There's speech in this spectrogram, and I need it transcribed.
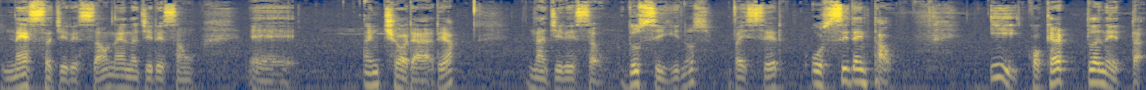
nessa direção, né, na direção é, anti-horária, na direção dos signos, vai ser ocidental. E qualquer planeta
